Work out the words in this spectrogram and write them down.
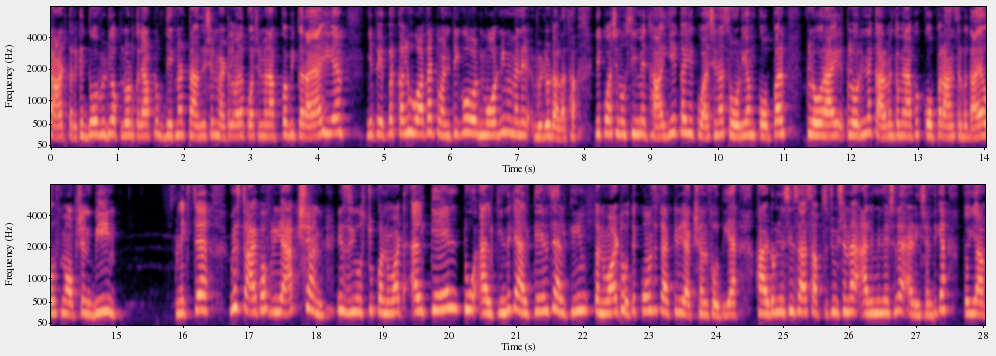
स्टार्ट करके दो वीडियो अपलोड करें। आप लोग देखना ट्रांजिशन मेटल वाला क्वेश्चन मैंने आपको अभी कराया ही है। ये पेपर कल हुआ था ट्वेंटी को मॉर्निंग में मैंने वीडियो डाला था। ये क्वेश्चन उसी में था। ये का ये क्वेश्चन है सोडियम कॉपर क्लोराइड क्लोरिन है कार्बन तो मैंने आपको कॉपर आंसर बताया। उसमें ऑप्शन बी नेक्स्ट है which type of reaction is used to convert alkane to alkene देखिए एल्केन से एल्कीन कन्वर्ट होते कौन से टाइप की रिएक्शंस होती है? हाइड्रोलिसिस है सब्सटीट्यूशन है एलिमिनेशन है एडिशन ठीक है? तो ये आप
